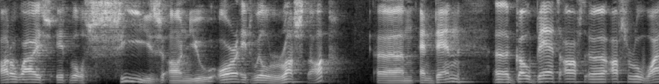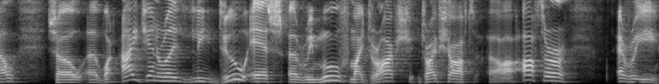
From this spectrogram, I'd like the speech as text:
otherwise it will seize on you or it will rust up um, and then uh, go bad after, uh, after a while. So uh, what I generally do is uh, remove my drive, sh drive shaft uh, after every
